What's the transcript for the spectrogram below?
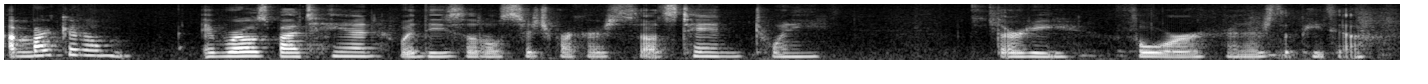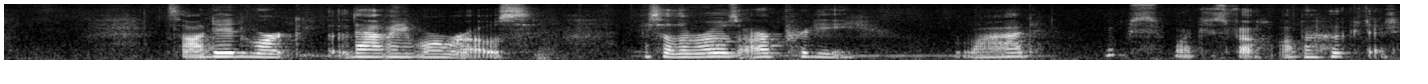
I'm marking them in rows by 10 with these little stitch markers. So it's 10, 20, 34, and there's the pizza. So I did work that many more rows. And so the rows are pretty wide. Oops, what just fell? Oh, I hooked it.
